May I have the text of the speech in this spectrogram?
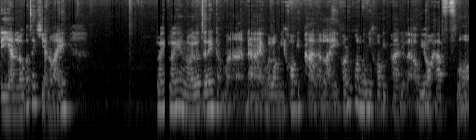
เรียนเราก็จะเขียนไว้แล้วแล้วอย่างน้อยเราจะได้กลับมาอ่านได้ว่าเรามีข้อผิดพลาดอะไร เพราะทุกคนก็มีข้อผิดพลาดอยู่แล้ว we all have flaw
